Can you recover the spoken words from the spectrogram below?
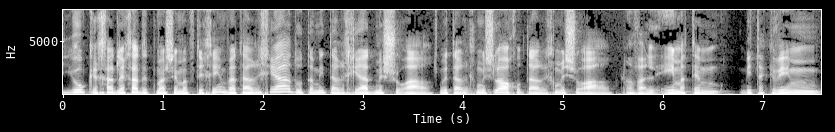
בדיוק אחד לאחד את מה שהם מבטיחים, והתאריך יעד הוא תמיד תאריך יעד משוער, ותאריך משלוח הוא תאריך משוער. אבל אם אתם מתעכבים,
